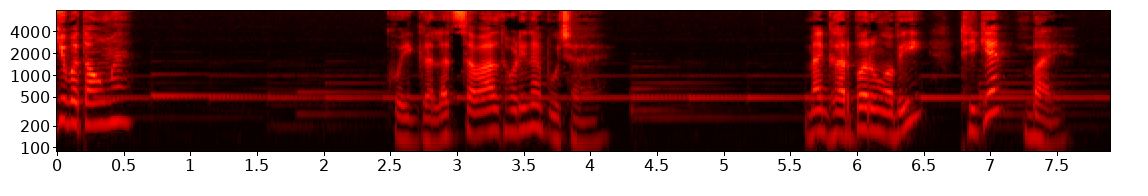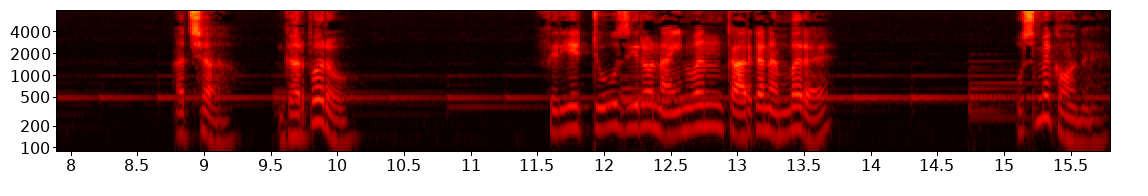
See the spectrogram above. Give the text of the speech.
क्यों बताऊँ मैं? कोई गलत सवाल थोड़ी ना पूछा है। मैं घर पर हूँ अभी, ठीक है? बाय अच्छा घर पर हो? फिर ये two zero nine one car का नंबर है। उसमें कौन है?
